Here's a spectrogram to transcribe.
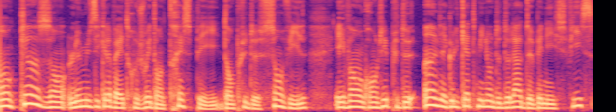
En 15 ans, le musical va être joué dans 13 pays, dans plus de 100 villes, et va engranger plus de 1,4 million de dollars de bénéfices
